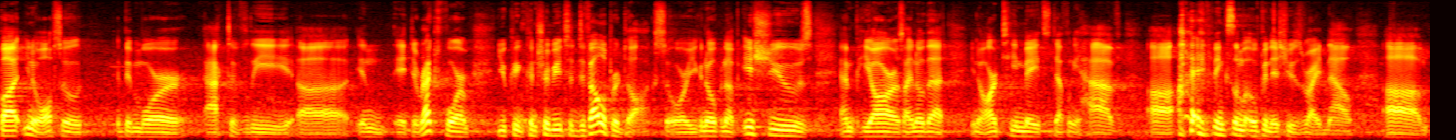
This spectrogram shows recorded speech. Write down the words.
but, you know, also a bit more actively uh, in a direct form, you can contribute to developer docs or you can open up issues, NPRs. I know that you know, our teammates definitely have, uh, I think, some open issues right now. Um,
